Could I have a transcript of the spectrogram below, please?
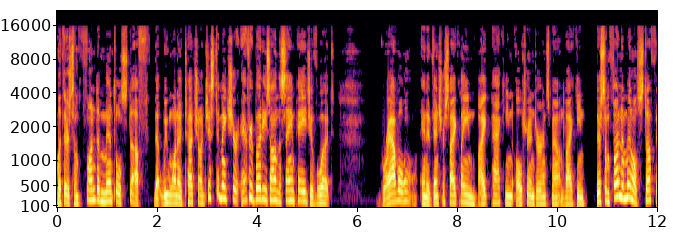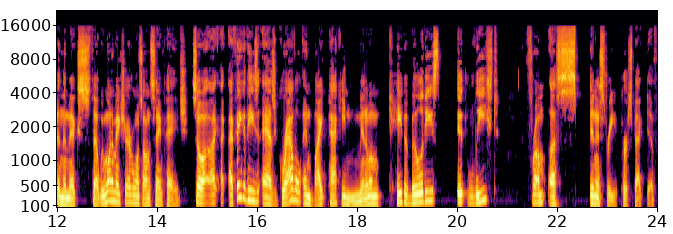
But there's some fundamental stuff that we want to touch on just to make sure everybody's on the same page of what gravel and adventure cycling, bike packing, ultra endurance mountain biking. There's some fundamental stuff in the mix that we want to make sure everyone's on the same page. So I, I think of these as gravel and bike packing minimum capabilities, at least from a Spinistry perspective.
